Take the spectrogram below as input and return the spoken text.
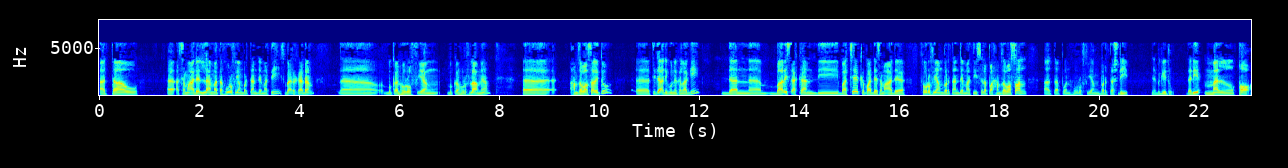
atau uh, sama ada lam atau huruf yang bertanda mati, sebab terkadang uh, bukan huruf yang bukan huruf lam ya. Uh, hamzah wasal itu Eh, tidak digunakan lagi dan uh, baris akan dibaca kepada sama ada huruf yang bertanda mati selepas hamzah wasal ataupun huruf yang bertasdid. Ya begitu. Jadi malqa.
